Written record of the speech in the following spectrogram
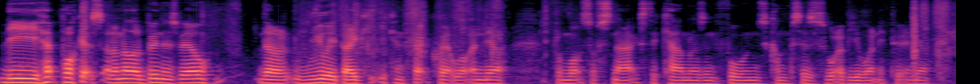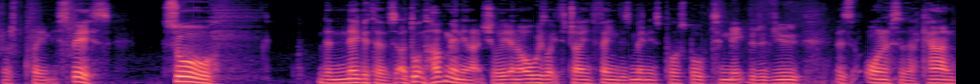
The hip pockets are another boon as well. They're really big, you can fit quite a lot in there from lots of snacks to cameras and phones, compasses, whatever you want to put in there. There's plenty of space. So the negatives, I don't have many actually, and I always like to try and find as many as possible to make the review as honest as I can.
